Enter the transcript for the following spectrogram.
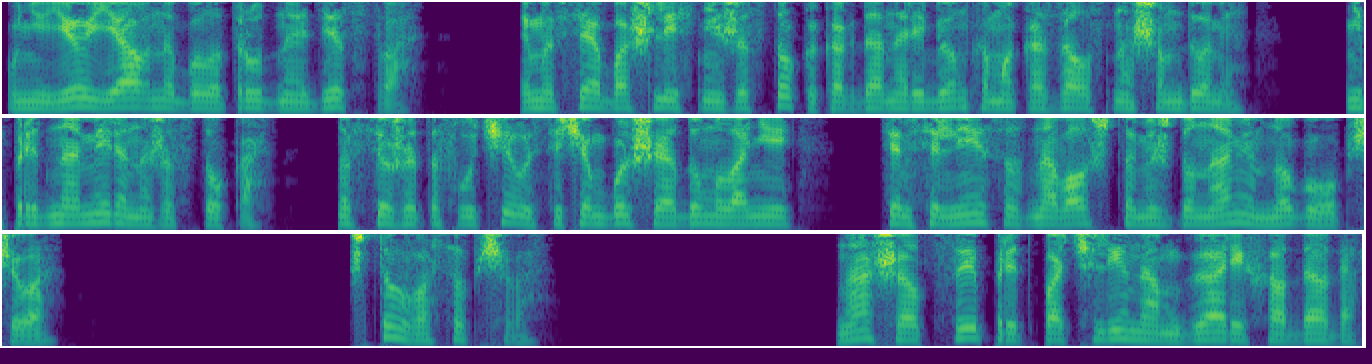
У нее явно было трудное детство, и мы все обошлись с ней жестоко, когда она ребенком оказалась в нашем доме, непреднамеренно жестоко. Но все же это случилось, и чем больше я думал о ней, тем сильнее сознавал, что между нами много общего. Что у вас общего? Наши отцы предпочли нам Гарри Хадада.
